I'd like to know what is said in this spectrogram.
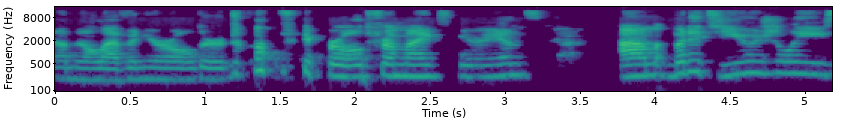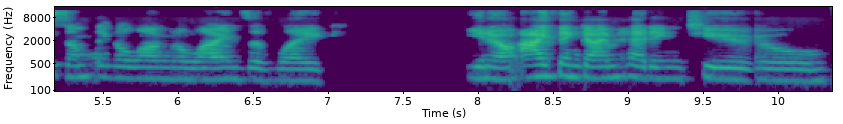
an 11 year old or 12 year old from my experience. Um, but it's usually something along the lines of like, you know, I think I'm heading to,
